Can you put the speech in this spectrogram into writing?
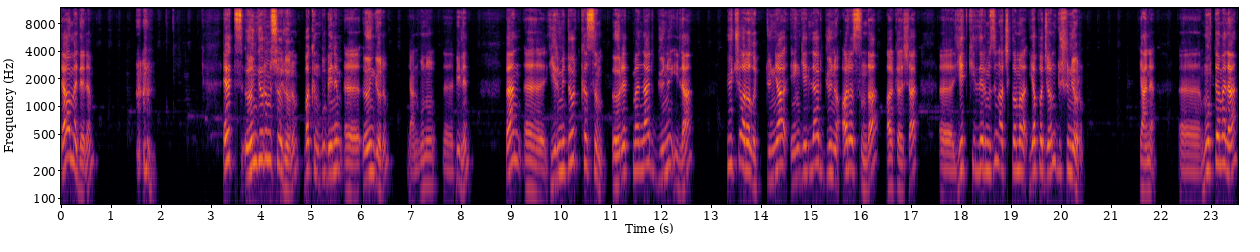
Devam edelim. evet öngörümü söylüyorum. Bakın bu benim e, öngörüm. Yani bunu e, bilin. Ben e, 24 Kasım Öğretmenler Günü ile 3 Aralık Dünya Engelliler Günü arasında arkadaşlar e, yetkililerimizin açıklama yapacağını düşünüyorum. Yani e, muhtemelen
